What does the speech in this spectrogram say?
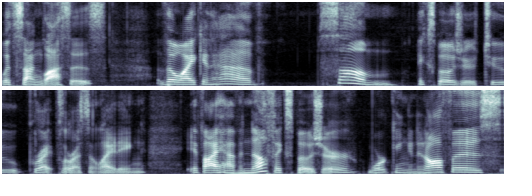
with sunglasses, though I can have some exposure to bright fluorescent lighting. If I have enough exposure working in an office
